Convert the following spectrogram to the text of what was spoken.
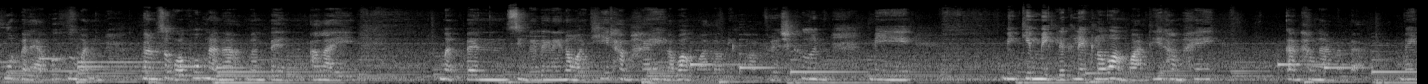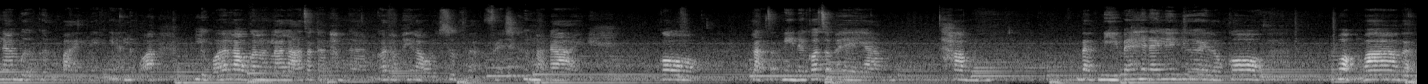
พูดไปแล้วก็คือเหมือนเนยรู้สึกว่าพวกนั้นอะมันเป็นอะไรเหมือนเป็นสิ่งเล็กๆน้อยๆที่ทำให้ระหว่างวันเรามีความเฟรชขึ้น มีมีกิมมิคเล็ก ๆ ระหว่างวันที่ทำให้ การทำงานมันแบบไม่น่าเบื่อเกินไปอะไรเงี้ยหรือว่าหรือว่าเรากำลังล้าๆจากการทำงานก็ทำให้เรารู้สึกแบบเฟรชขึ้นมาได้ ก็หลังจากนี้เนี่ยก็จะพยายามทำแบบนี้ไปให้ได้เรื่อยๆ แล้วก็หวังว่าแบบ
